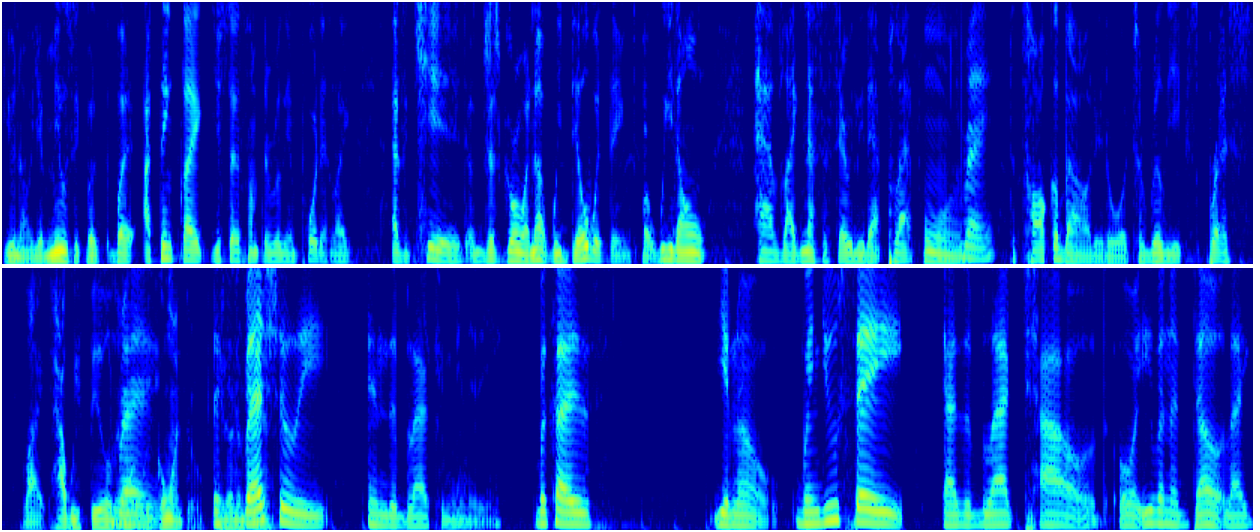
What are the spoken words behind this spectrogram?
you know, your music. But but I think like you said something really important. Like as a kid, uh, just growing up, we deal with things, but we don't have like necessarily that platform Right. to talk about it or to really express like how we feel and what we're going through. You know what I'm? Especially in the black community because you know, when you say as a black child or even adult like,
